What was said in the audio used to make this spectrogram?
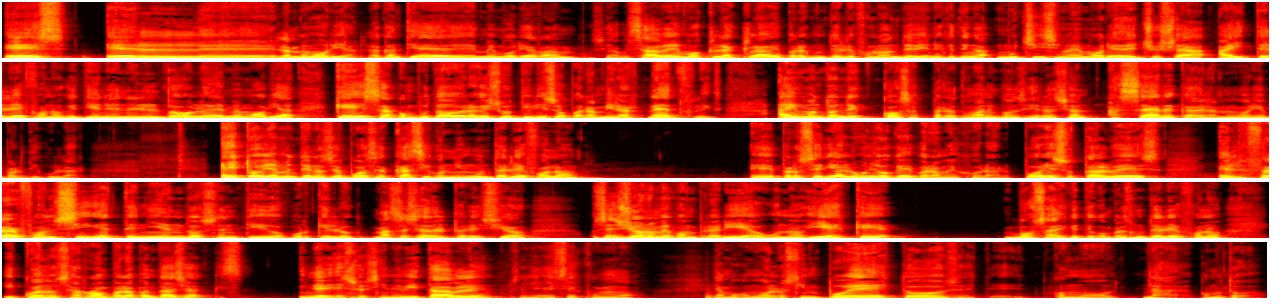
es el, eh, la memoria, la cantidad de memoria RAM. O sea, sabemos que la clave para que un teléfono ande bien es que tenga muchísima memoria. De hecho, ya hay teléfonos que tienen el doble de memoria que esa computadora que yo utilizo para mirar Netflix. Hay un montón de cosas para tomar en consideración acerca de la memoria en particular. Esto obviamente no se puede hacer casi con ningún teléfono, eh, pero sería lo único que hay para mejorar. Por eso tal vez el Fairphone sigue teniendo sentido, porque lo- más allá del precio, o sea, yo no me compraría uno, y es que vos sabés que te compras un teléfono y cuando se rompa la pantalla, eso es inevitable, ese es como, digamos, como los impuestos, este, como nada, como todo.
